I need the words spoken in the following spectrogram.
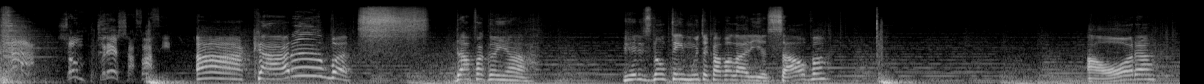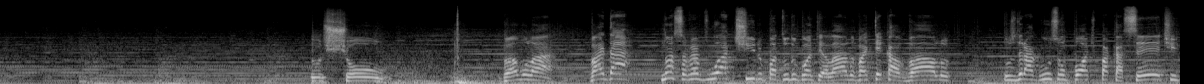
¡Ja! ¡Son presa fácil! Ah, caramba! Dá pra ganhar. Eles não têm muita cavalaria. Salva. A hora. Do show. Vamos lá. Vai dar. Nossa, vai voar tiro pra tudo quanto é lado. Vai ter cavalo. Os dragões são fortes pra cacete.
